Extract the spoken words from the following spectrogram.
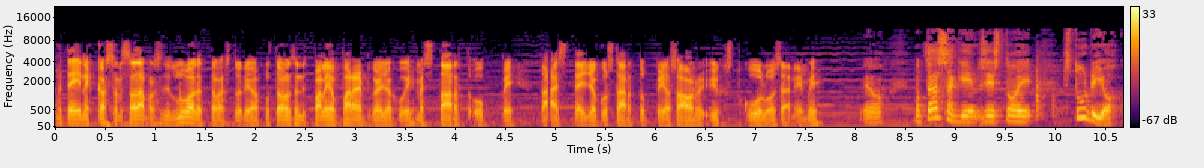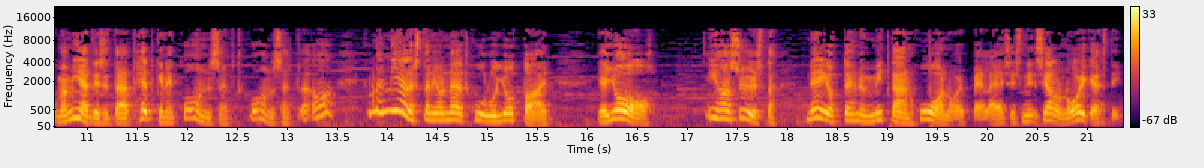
Mutta ei ne koskaan 100 prosentin luotettava studio, mutta on se nyt paljon parempi kuin joku ihme startuppi, tai sitten joku startuppi, jossa on yksi kuuluisa nimi. Joo. Mutta tässäkin siis toi studio, kun mä mietin sitä, että hetkinen, concept, concept. Oh, kyllä mä mielestäni on näiltä kuuluu jotain. Ja joo, ihan syystä. Ne ei ole tehnyt mitään huonoja pelejä. Siis ni, siellä on oikeasti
